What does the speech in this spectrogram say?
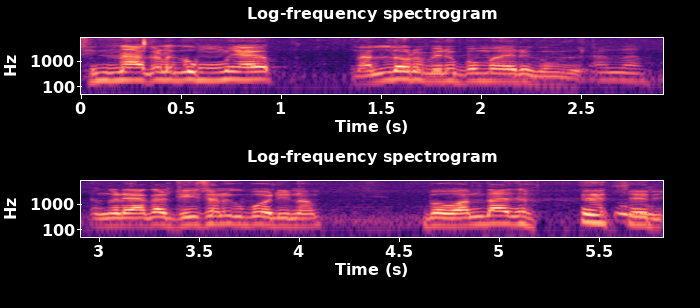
சின்னாக்களுக்கு உண்மையாக நல்ல ஒரு விருப்பமாக இருக்கும் இது. எங்களுடைய அக்கா டியூஷனுக்கு போட்டினோம் இப்போ வந்தாச்சு சரி.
